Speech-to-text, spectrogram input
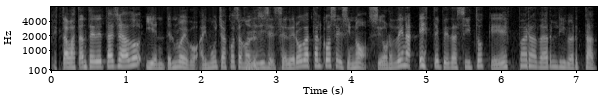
Está bastante detallado y de nuevo, hay muchas cosas donde dice se deroga tal cosa y dice no, se ordena este pedacito que es para dar libertad.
